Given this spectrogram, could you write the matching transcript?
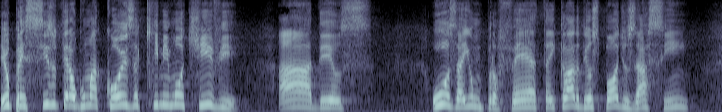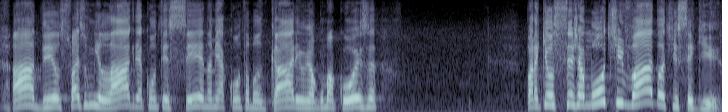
Eu preciso ter alguma coisa que me motive. Ah, Deus, usa aí um profeta, e claro, Deus pode usar sim. Ah, Deus, faz um milagre acontecer na minha conta bancária ou em alguma coisa, para que eu seja motivado a te seguir.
